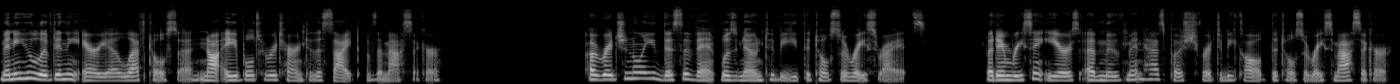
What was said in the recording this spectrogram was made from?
Many who lived in the area left Tulsa, not able to return to the site of the massacre. Originally, this event was known to be the Tulsa Race Riots, but in recent years, a movement has pushed for it to be called the Tulsa Race Massacre.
